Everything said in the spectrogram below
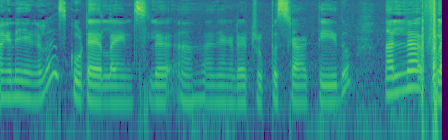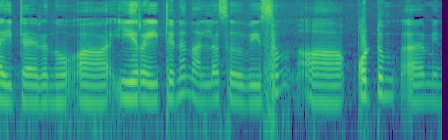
അങ്ങനെ ഞങ്ങൾ സ്കൂട്ട് എയർലൈൻസിൽ ഞങ്ങളുടെ ട്രിപ്പ് സ്റ്റാർട്ട് ചെയ്തു. നല്ല ഫ്ലൈറ്റ് ആയിരുന്നു. ഈ റേറ്റിന് നല്ല സർവീസും ഒട്ടും ഐ മീൻ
